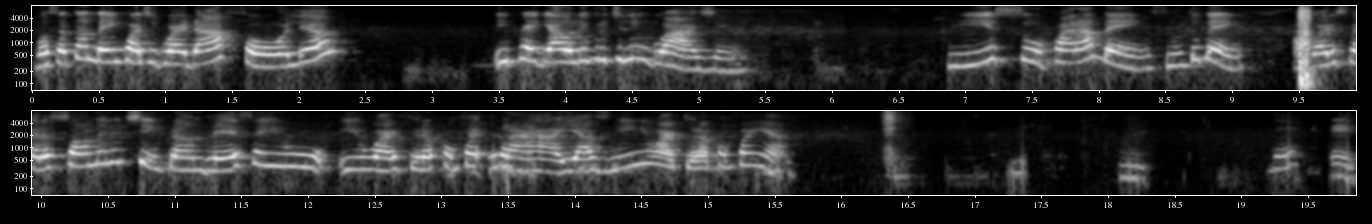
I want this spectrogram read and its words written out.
Você também pode guardar a folha e pegar o livro de linguagem. Isso, parabéns, muito bem. Agora espera só um minutinho para a Andressa e o, e o Arthur acompanhar, para Yasmin e o Arthur acompanhar. É.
